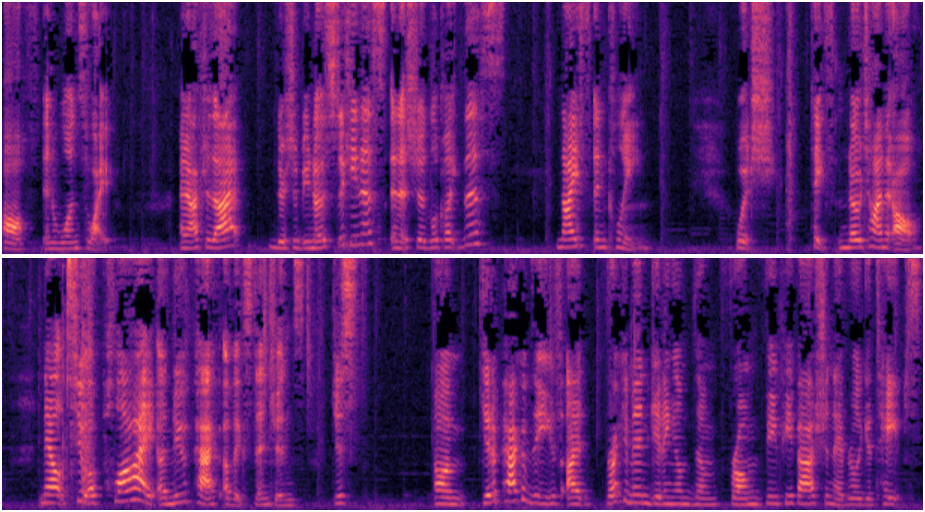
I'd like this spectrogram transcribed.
off in one swipe. And after that, there should be no stickiness and it should look like this, nice and clean, which takes no time at all. Now to apply a new pack of extensions, just um, get a pack of these. I recommend getting them, from VP Fashion. They have really good tapes.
